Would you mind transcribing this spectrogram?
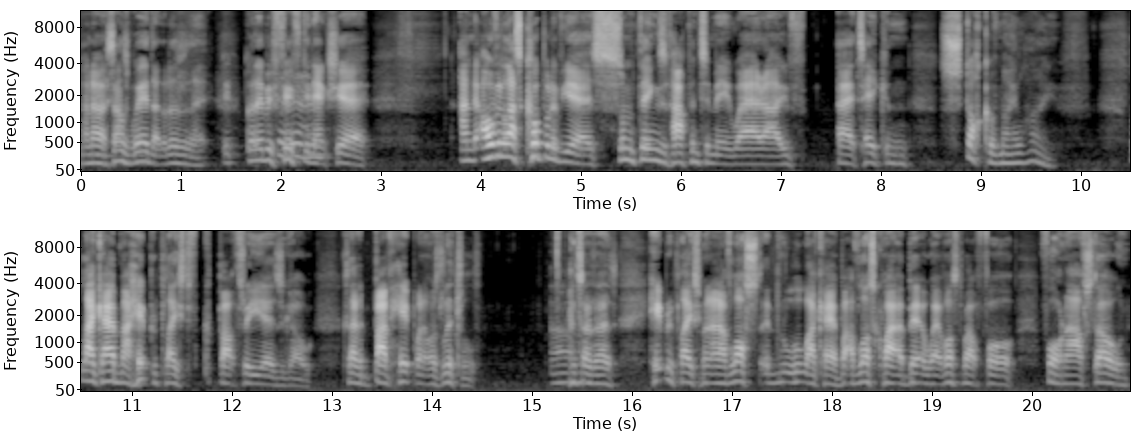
I know it sounds weird, that doesn't it? Going to be 50 next year. And over the last couple of years, some things have happened to me where I've uh, taken stock of my life. Like I had my hip replaced about three years ago because I had a bad hip when I was little. And so a hip replacement, and I've lost. It look like I have, but I've lost quite a bit of weight. I've lost about four, four and a half stone.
